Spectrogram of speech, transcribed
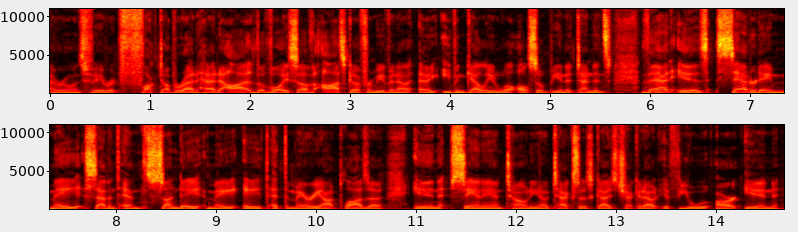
everyone's favorite fucked up redhead. Uh, the voice of Asuka from Even- uh, Evangelion will also be in attendance. That is Saturday, May 7th and Sunday, May 8th at the Marriott Plaza in San Antonio, Texas. Guys, check it out if you are in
